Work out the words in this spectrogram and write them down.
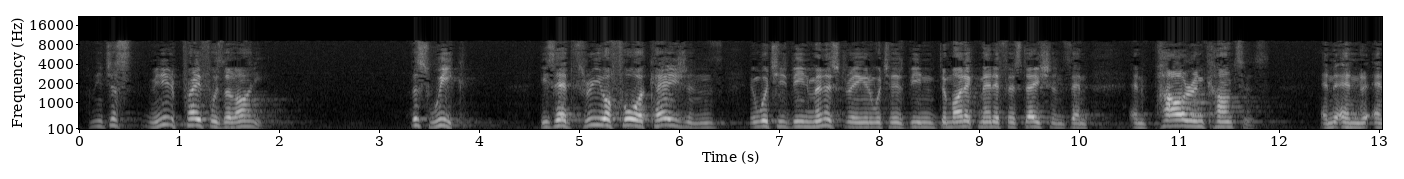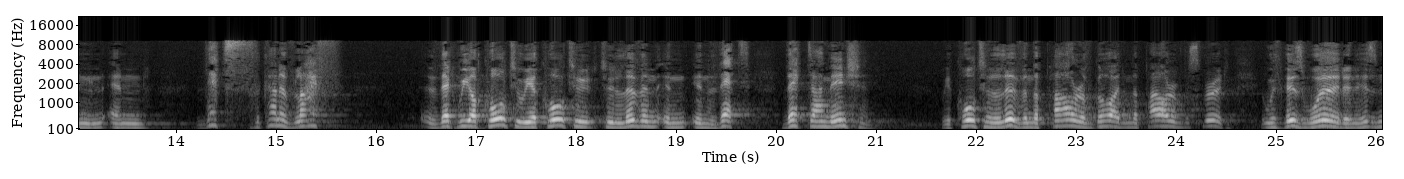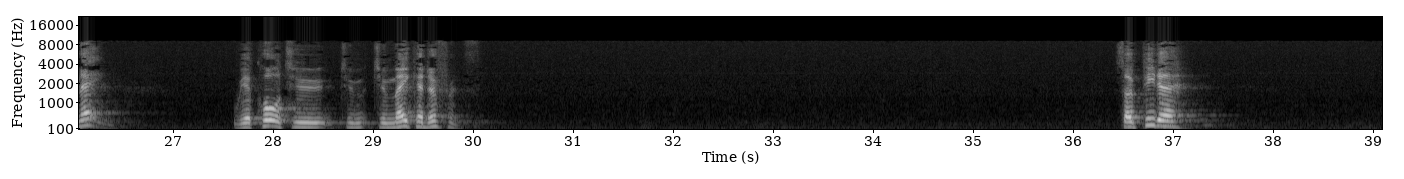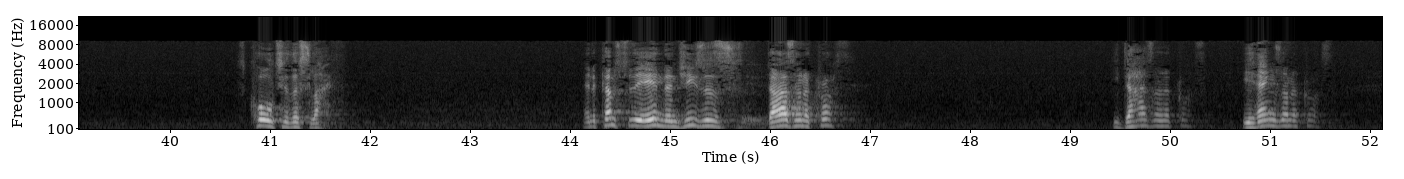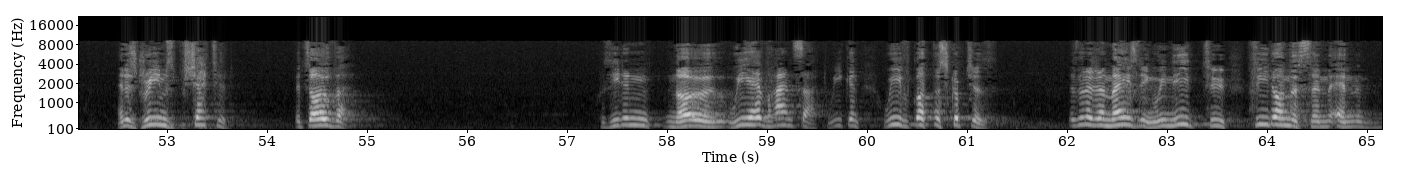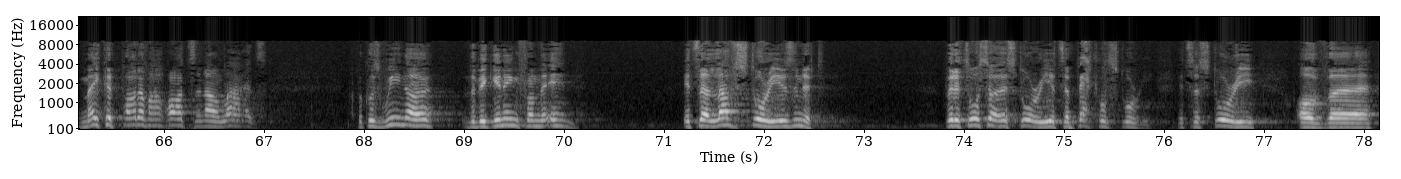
I mean, just, we need to pray for Zolani. This week, he's had three or four occasions in which he's been ministering, in which there's been demonic manifestations and, and power encounters. And, and, and, and that's the kind of life that we are called to. We are called to, to live in, in, in that, that dimension. We're called to live in the power of God and the power of the Spirit with His Word and His name. We are called to, to, to make a difference. So Peter is called to this life. And it comes to the end, and Jesus dies on a cross. He dies on a cross. He hangs on a cross. And his dream's shattered. It's over. Because he didn't know. We have hindsight. We can, we've got the scriptures. Isn't it amazing? We need to feed on this and, and make it part of our hearts and our lives. Because we know the beginning from the end. It's a love story, isn't it? But it's also a story, it's a battle story. It's a story of, uh,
